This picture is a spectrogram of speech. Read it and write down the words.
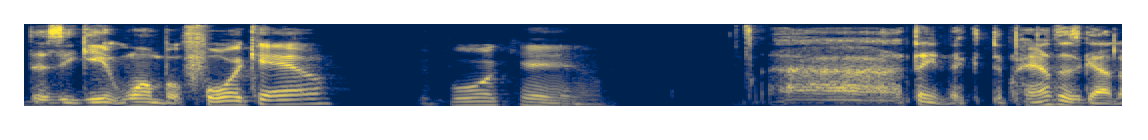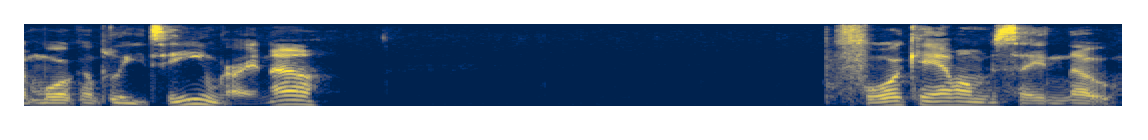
Does he get one before Cam? Before Cam. Uh, I think the, the Panthers got a more complete team right now. Before Cam, I'm gonna say no.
